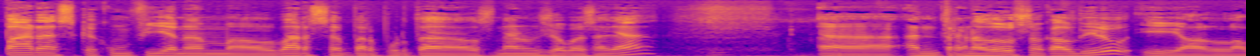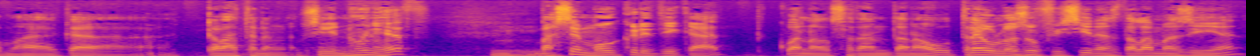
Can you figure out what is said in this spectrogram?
pares que confien en el Barça per portar els nanos joves allà, eh, entrenadors, no cal dir-ho, i l'home que, que va tenir... O sigui, Núñez uh -huh. va ser molt criticat quan el 79 treu les oficines de la Masia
